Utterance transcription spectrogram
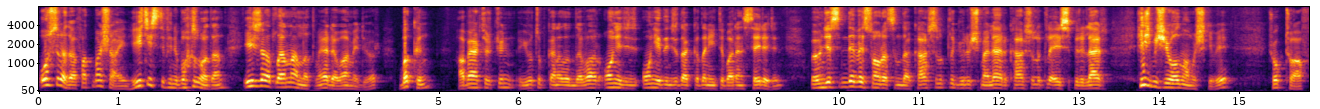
O sırada Fatma Şahin hiç istifini bozmadan icraatlarını anlatmaya devam ediyor. Bakın Habertürk'ün YouTube kanalında var. 17. 17. dakikadan itibaren seyredin. Öncesinde ve sonrasında karşılıklı gülüşmeler, karşılıklı espriler, hiçbir şey olmamış gibi. Çok tuhaf.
